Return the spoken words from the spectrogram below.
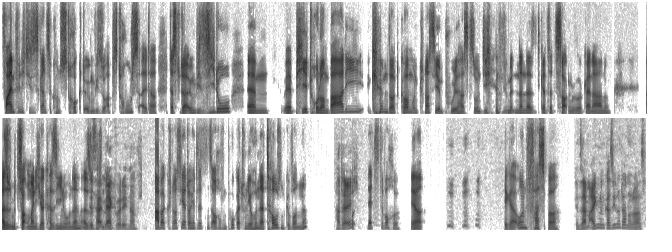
Vor allem finde ich dieses ganze Konstrukt irgendwie so abstrus, Alter, dass du da irgendwie Sido, ähm, äh, Pietro Lombardi, Kim.com und Knossi im Pool hast so und die die miteinander die ganze Zeit zocken so, keine Ahnung. Also, mit zocken meine ich ja Casino, ne? Also, Ist halt merkwürdig, ne? aber Knossi hat doch jetzt letztens auch auf'm Pokerturnier 100.000 gewonnen, ne? Hat er echt? Letzte Woche, ja. Digga, unfassbar. In seinem eigenen Casino dann oder was?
